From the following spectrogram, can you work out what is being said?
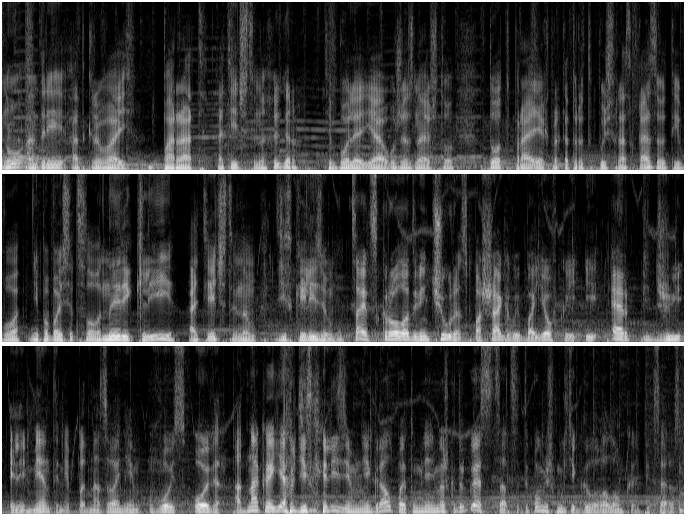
Ну, Андрей, открывай парад отечественных игр. Тем более я уже знаю, что тот проект, про который ты будешь рассказывать, его, не побоюсь этого слова, нарекли отечественным диско Элизиуму. Сайт скролл адвенчура с пошаговой боевкой и RPG элементами под названием Voice Over. Однако я в диско Элизиум не играл, поэтому у меня немножко другая ассоциация. Ты помнишь мультик «Головоломка» пиксаровский,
